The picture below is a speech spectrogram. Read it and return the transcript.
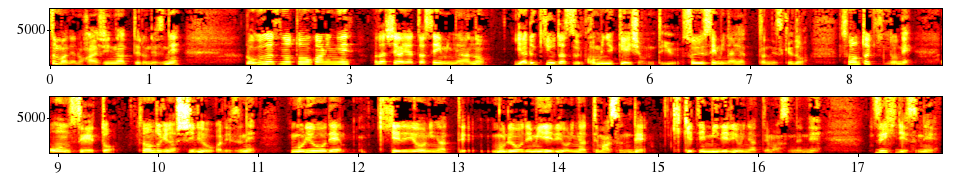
末までの配信になってるんですね。6月の10日にね、私がやったセミナーの、やる気を出すコミュニケーションっていう、そういうセミナーやったんですけど、その時のね、音声と、その時の資料がですね、無料で聞けるようになって、無料で見れるようになってますんで、聞けて見れるようになってますんでね、ぜひですね、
